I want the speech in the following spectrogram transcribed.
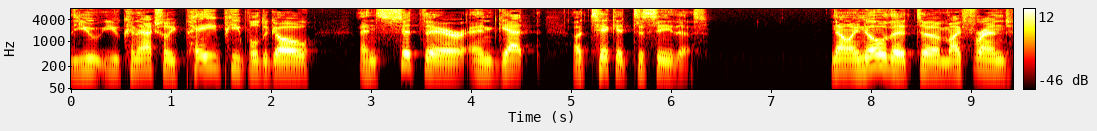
you, you can actually pay people to go and sit there and get a ticket to see this. Now, I know that uh, my friend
